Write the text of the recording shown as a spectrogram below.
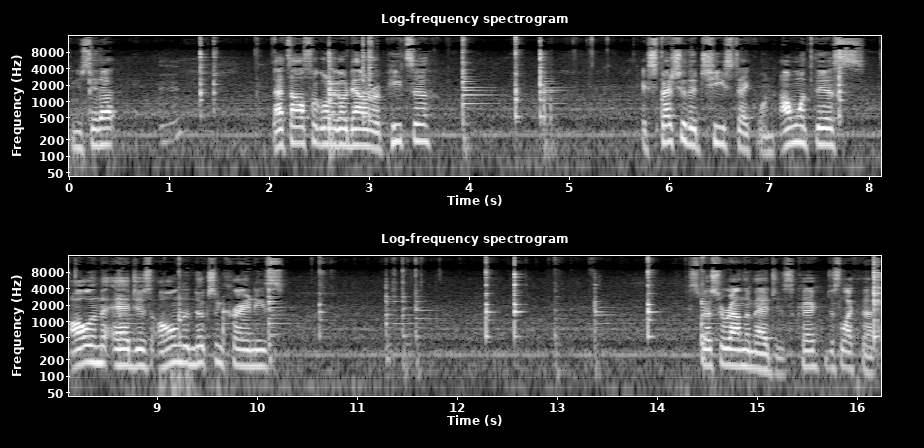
Can you see that? That's also going to go down to a pizza, especially the cheesesteak one. I want this all in the edges, all in the nooks and crannies. Especially around them edges, okay? Just like that.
